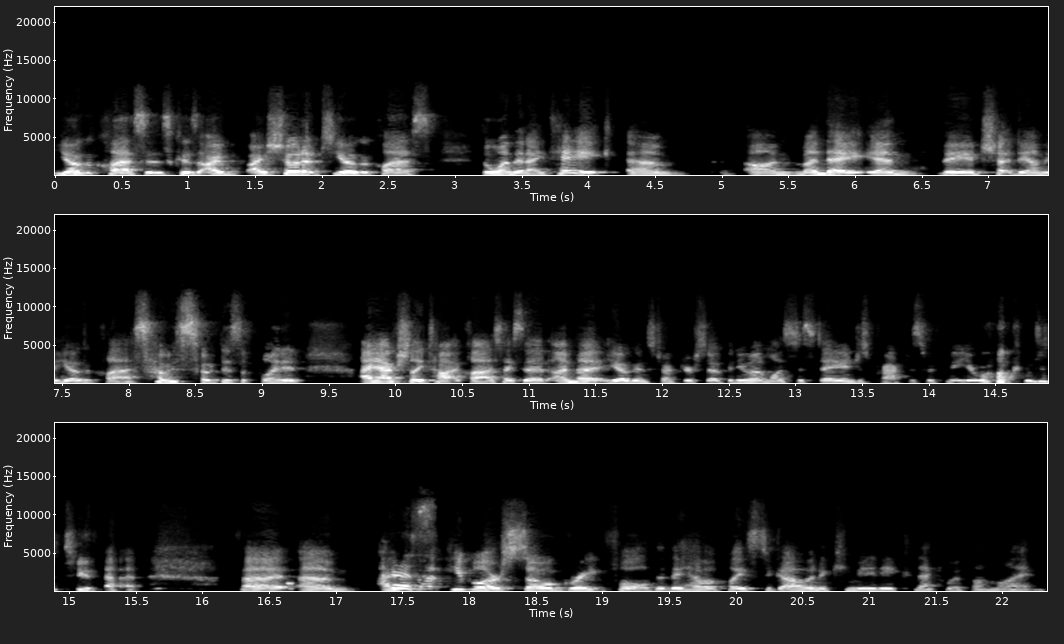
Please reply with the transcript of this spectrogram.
yoga classes because I, I showed up to yoga class the one that i take um, on monday and they had shut down the yoga class. I was so disappointed. I actually taught class. I said i'm a yoga instructor so if anyone wants to stay and just practice with me you're welcome to do that but um, yes. I bet people are so grateful that they have a place to go and a community to connect with online.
